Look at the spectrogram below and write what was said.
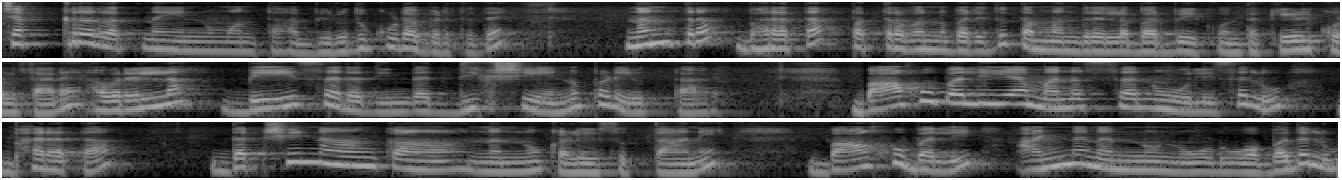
ಚಕ್ರರತ್ನ ಎನ್ನುವಂತಹ ಬಿರುದು ಕೂಡ ಬರ್ತದೆ. ನಂತರ ಭರತ ಪತ್ರವನ್ನು ಬರೆದು ತಮ್ಮಂದರೆಲ್ಲ ಬರಬೇಕು ಅಂತ ಕೇಳ್ಕೊಳ್ತಾರೆ. ಅವರೆಲ್ಲ ಬೇಸರದಿಂದ ದೀಕ್ಷೆಯನ್ನು ಪಡೆಯುತ್ತಾರೆ. ಬಾಹುಬಲಿಯ ಮನಸ್ಸನ್ನು ಒಲಿಸಲು ಭರತ ದಕ್ಷಿಣಾಂಕನನ್ನು ಕಳುಹಿಸುತ್ತಾನೆ. ಬಾಹುಬಲಿ ಅಣ್ಣನನ್ನು ನೋಡುವ ಬದಲು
